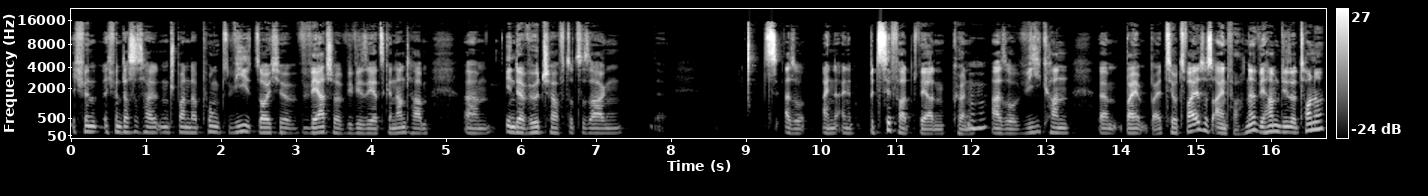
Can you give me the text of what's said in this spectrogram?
Ich finde, ich finde, das ist halt ein spannender Punkt, wie solche Werte, wie wir sie jetzt genannt haben, ähm, in der Wirtschaft sozusagen also eine, eine beziffert werden können. Mhm. Also wie kann ähm, bei bei CO2 ist es einfach, ne? Wir haben diese Tonne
